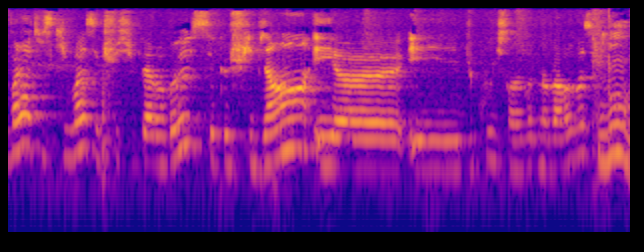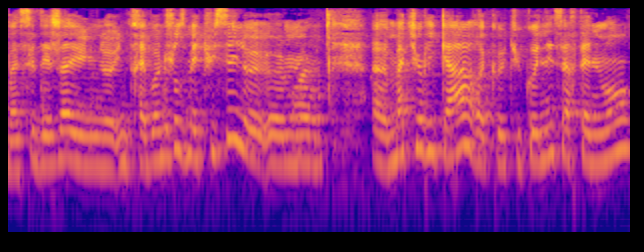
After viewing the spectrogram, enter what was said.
voilà, tout ce qu'ils voient, c'est que je suis super heureuse, c'est que je suis bien, et, euh, et, du coup, ils sont heureux de me voir heureuse. Bon, bah, c'est déjà une, une, très bonne chose. Mais tu sais, le euh, Mathieu Ricard, que tu connais certainement,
